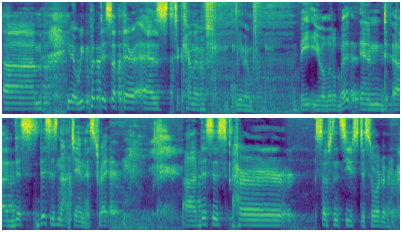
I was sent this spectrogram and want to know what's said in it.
Um, you know we put this up there as to kind of you know bait you a little bit. And uh, this this is not Janice right? Uh, this is her substance use disorder.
